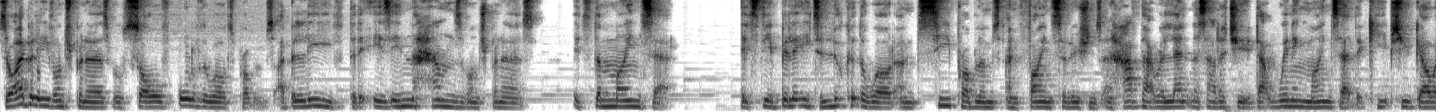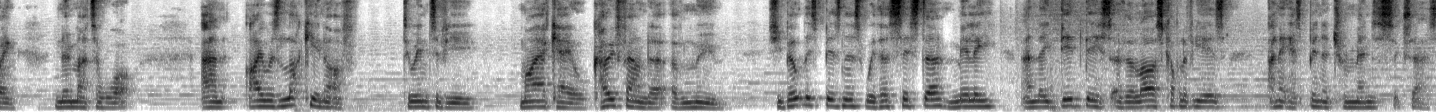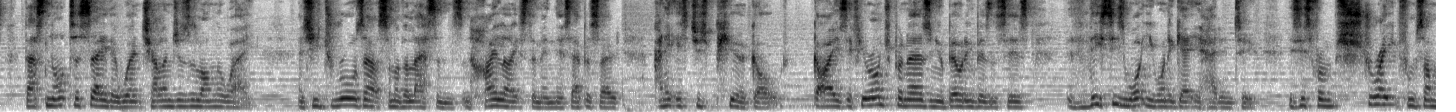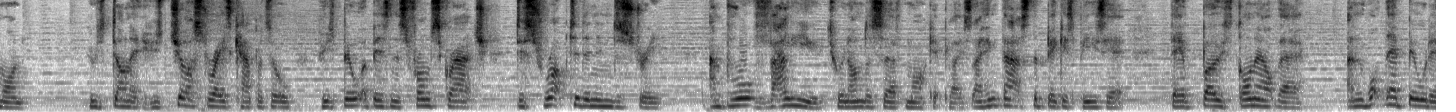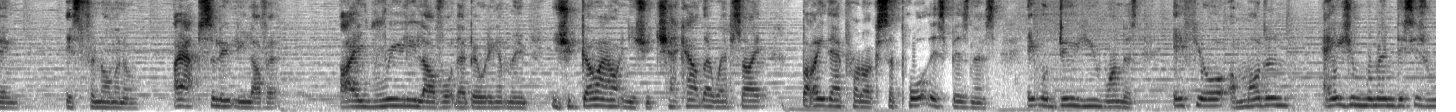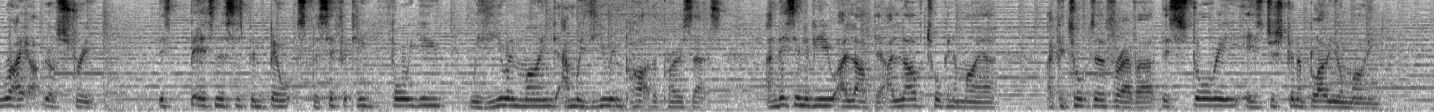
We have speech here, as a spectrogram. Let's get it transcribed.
So I believe entrepreneurs will solve all of the world's problems. I believe that it is in the hands of entrepreneurs. It's the mindset. It's the ability to look at the world and see problems and find solutions and have that relentless attitude, that winning mindset that keeps you going no matter what. And I was lucky enough to interview Maya Kale, co founder of Moom. She built this business with her sister, Millie, and they did this over the last couple of years, and it has been a tremendous success. That's not to say there weren't challenges along the way. And she draws out some of the lessons and highlights them in this episode, and it is just pure gold. Guys, if you're entrepreneurs and you're building businesses, this is what you want to get your head into. This is from straight from someone who's done it, who's just raised capital, who's built a business from scratch, disrupted an industry, and brought value to an underserved marketplace. And I think that's the biggest piece here. They have both gone out there, and what they're building is phenomenal. I absolutely love it. I really love what they're building at Moom. You should go out and you should check out their website, buy their products, support this business. It will do you wonders. If you're a modern Asian woman, this is right up your street. This business has been built specifically for you, with you in mind, and with you in part of the process. And this interview, I loved it. I loved talking to Maya. I could talk to her forever. This story is just going to blow your mind.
